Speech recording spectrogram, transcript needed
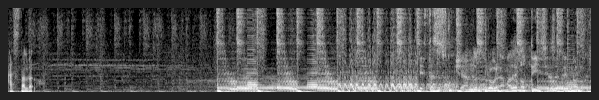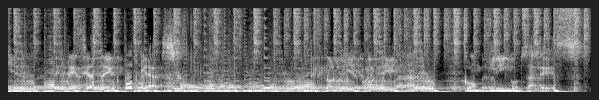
Hasta luego. Estás escuchando el programa de noticias de tecnología. Tendencias Tech Podcast. Tecnología colectiva con Berlín González.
